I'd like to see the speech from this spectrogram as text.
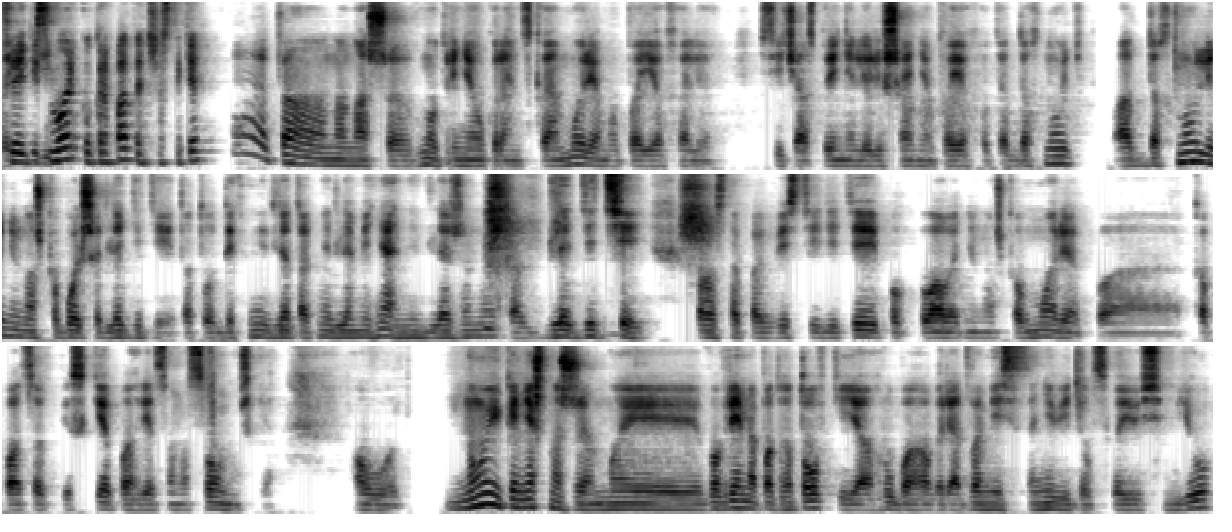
Це якісь морьку, Карпаты, щось таке? Это на наше внутреннее украинское море мы поехали. Сейчас приняли решение поехать отдохнуть. Отдохнули немножко больше для детей. Этот отдых не для так, не для меня, не для жены, как для детей. Просто повести детей, поплавать немножко в море, покопаться в песке, погреться на солнышке. Вот. Ну и, конечно же, мы во время подготовки, я, грубо говоря, два месяца не видел свою семью.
